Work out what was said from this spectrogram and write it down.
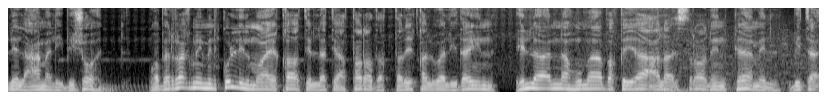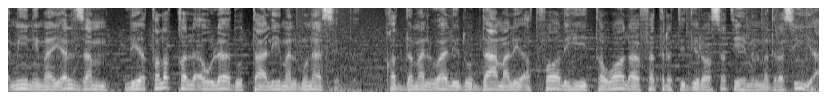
للعمل بجهد. وبالرغم من كل المعيقات التي اعترضت طريق الوالدين إلا أنهما بقيا على إصرار كامل بتأمين ما يلزم ليتلقى الأولاد التعليم المناسب. قدم الوالد الدعم لأطفاله طوال فترة دراستهم المدرسية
